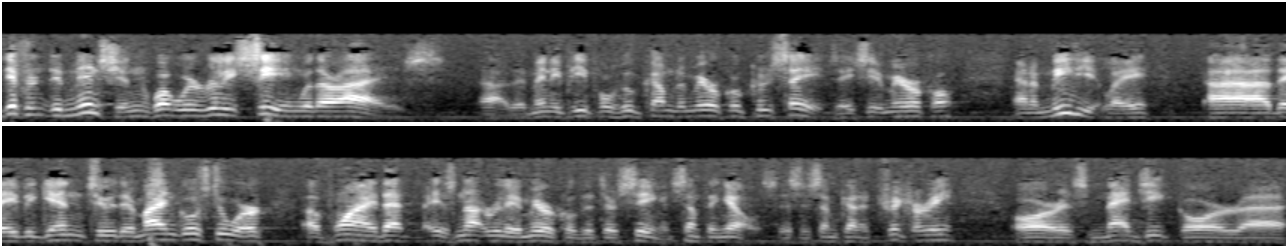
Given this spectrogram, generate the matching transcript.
different dimension what we're really seeing with our eyes. Uh, there are many people who come to miracle crusades. They see a miracle, and immediately they begin to, their mind goes to work of why that is not really a miracle that they're seeing. It's something else. This is some kind of trickery, or it's magic, or uh,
